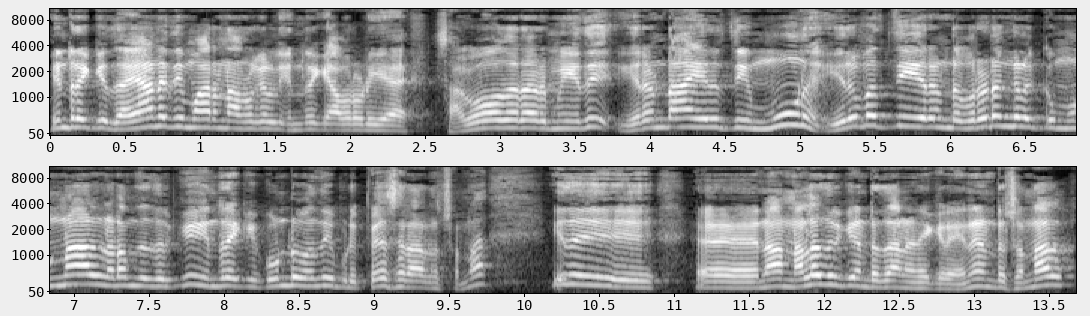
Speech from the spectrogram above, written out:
இன்றைக்கு தயாநிதி மாறன் அவர்கள் இன்றைக்கு அவருடைய சகோதரர் மீது இரண்டாயிரத்தி மூணு இருபத்தி இரண்டு வருடங்களுக்கு முன்னால் நடந்ததற்கு இன்றைக்கு கொண்டு வந்து இப்படி பேசுறாருன்னு சொன்னா இது நான் நல்லதற்கு என்று தான் நினைக்கிறேன். என்னென்று சொன்னால்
